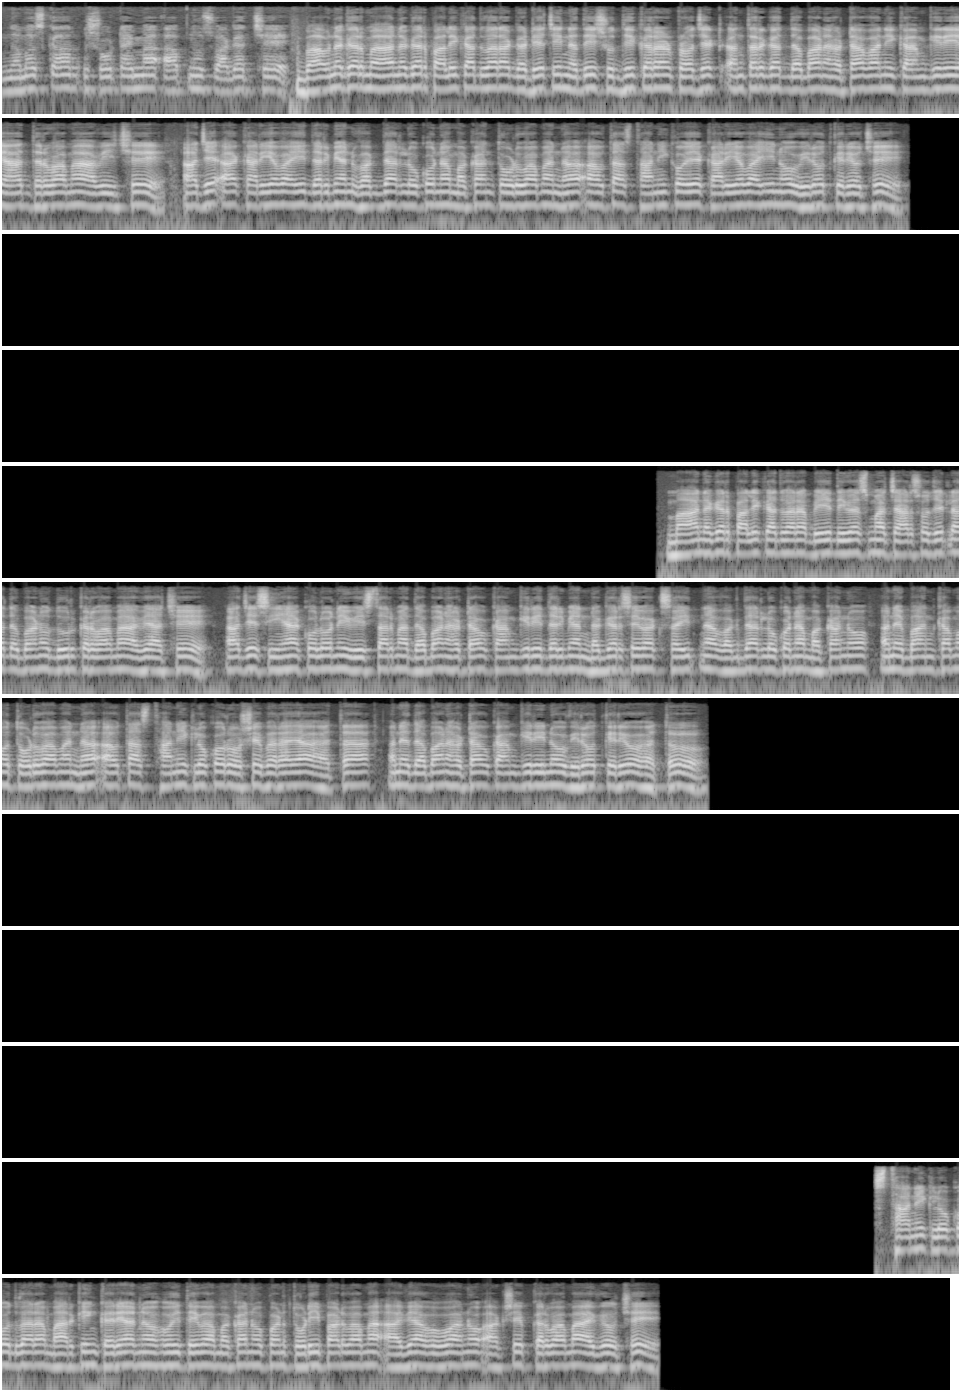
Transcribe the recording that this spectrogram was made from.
નમસ્કાર શો ટાઈમમાં આપનું સ્વાગત છે. ભાવનગર મહાનગરપાલિકા દ્વારા ગઢેચી નદી શુદ્ધિકરણ પ્રોજેક્ટ અંતર્ગત દબાણ હટાવવાની કામગીરી હાથ ધરવામાં આવી છે. આજે આ કાર્યવાહી દરમિયાન વગદાર લોકોના મકાન તોડવામાં ન આવતા સ્થાનિકોએ કાર્યવાહીનો વિરોધ કર્યો છે. મહાનગરપાલિકા દ્વારા બે દિવસમાં ચારસો જેટલા દબાણો દૂર કરવામાં આવ્યા છે. આજે સિંહા કોલોની વિસ્તારમાં દબાણ હટાવ કામગીરી દરમિયાન નગરસેવક સહિતના વગદાર લોકોના મકાનો અને બાંધકામો તોડવામાં ન આવતા સ્થાનિક લોકો રોષે ભરાયા હતા અને દબાણ હટાવ કામગીરીનો વિરોધ કર્યો હતો. સ્થાનિક લોકો દ્વારા માર્કિંગ કર્યા ન હોય તેવા મકાનો પણ તોડી પાડવામાં આવ્યા હોવાનો આક્ષેપ કરવામાં આવ્યો છે.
